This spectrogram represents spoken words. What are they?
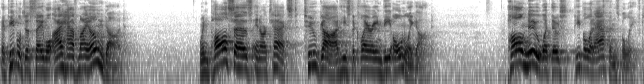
that people just say, Well, I have my own God. When Paul says in our text, to God, he's declaring the only God. Paul knew what those people at Athens believed.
